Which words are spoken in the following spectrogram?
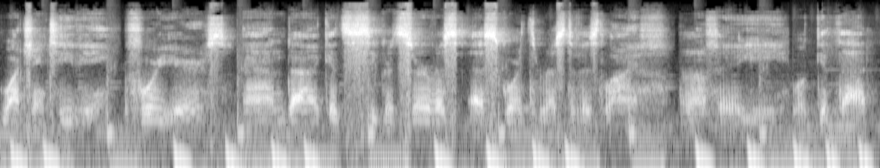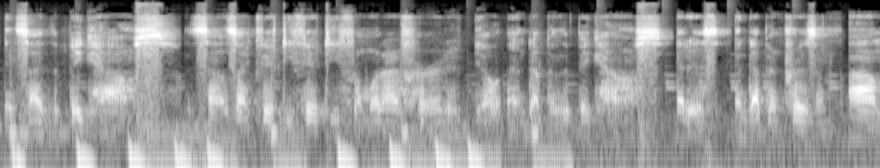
watching TV for four years and uh, gets Secret Service escort the rest of his life. I don't know if he will get that inside the big house. It sounds like 50 50 from what I've heard. He'll end up in the big house. That is, end up in prison. Um,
